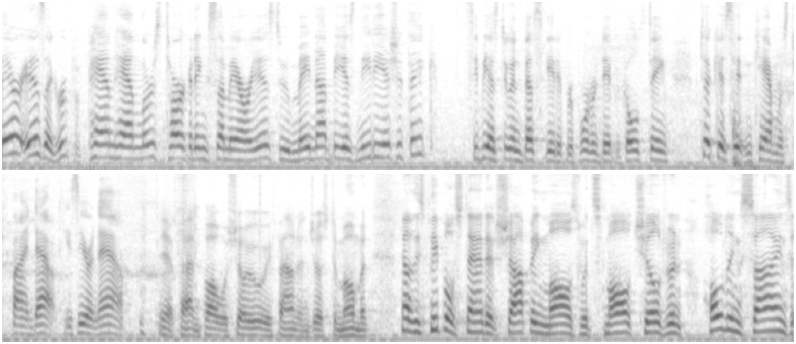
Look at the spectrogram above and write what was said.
there is a group of panhandlers targeting some areas who may not be as needy as you think. CBS 2 investigative reporter David Goldstein took his hidden cameras to find out. He's here now. Yeah, Pat and Paul will show you what we found in just a moment. Now, these people stand at shopping malls with small children holding signs.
